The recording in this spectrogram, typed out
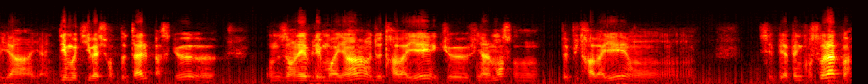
il y, a, y a une démotivation totale parce que euh, on nous enlève les moyens de travailler et que finalement, si on ne peut plus travailler, on... c'est plus la peine qu'on soit là, quoi.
